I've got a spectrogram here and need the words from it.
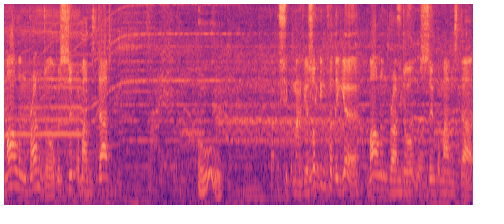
Marlon Brando was Superman's dad. Ooh. That was Superman. If you're 2. looking for the year, Marlon Brando was Superman's dad.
